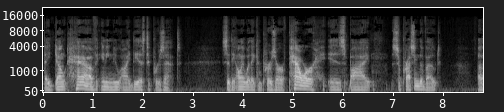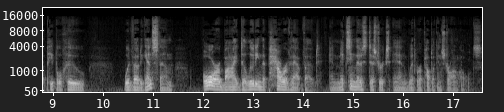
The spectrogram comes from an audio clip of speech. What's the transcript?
They don't have any new ideas to present. So the only way they can preserve power is by suppressing the vote of people who would vote against them or by diluting the power of that vote and mixing those districts in with Republican strongholds.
